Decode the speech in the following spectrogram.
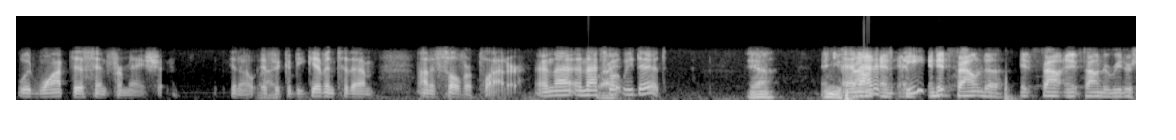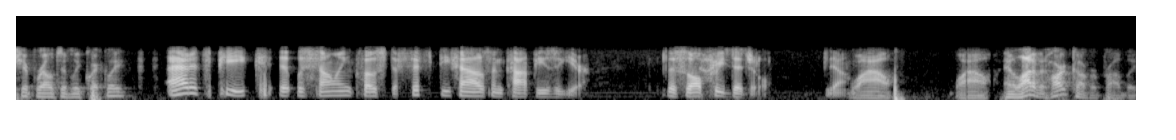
would want this information, you know, if it could be given to them on a silver platter." And that and that's Right. what we did. Yeah. And you And found and, and, and it found a it found and it found a readership relatively quickly. At its peak, it was selling close to 50,000 copies a year. This is all pre-digital. Yeah. Wow. Wow. And a lot of it hardcover probably.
